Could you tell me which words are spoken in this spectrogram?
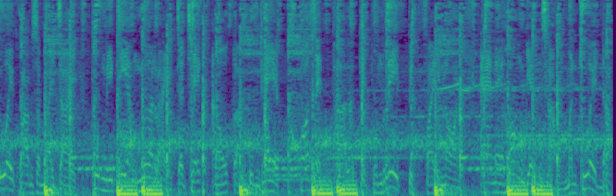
ด้วยความสบายใจพรุ่งนี้เที่ยงเมื่อไหร่จะเช็คเอาท์กลับกรุงเทพพอเสร็จภารกิจผมรีบปิดไฟนอนแอร์ในห้อง ช่วยดับ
